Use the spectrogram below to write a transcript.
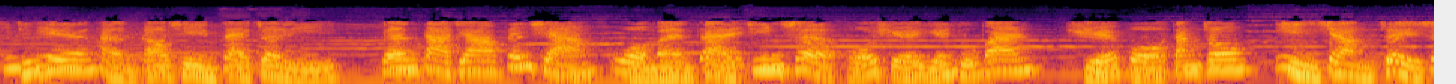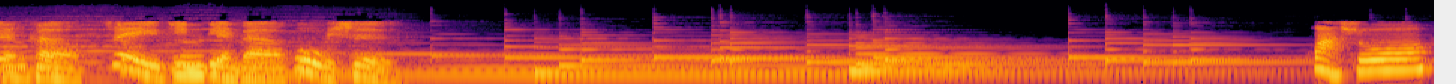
今天很高兴在这里。跟大家分享我们在金色佛学研读班学佛当中印象最深刻、最经典的故事。话说，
